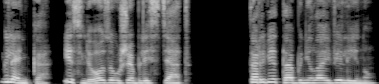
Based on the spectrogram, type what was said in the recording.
глянь-ка, и слезы уже блестят. Торвета обняла Эвелину.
